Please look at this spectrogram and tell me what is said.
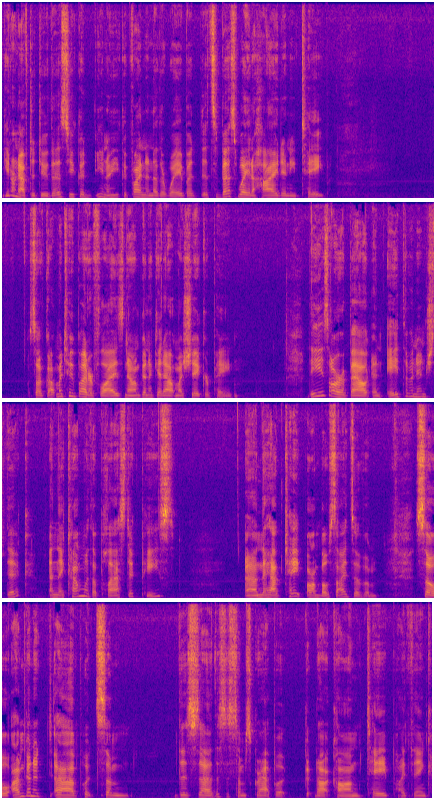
You don't have to do this. You could, you know, you could find another way, but it's the best way to hide any tape. So I've got my two butterflies. Now I'm going to get out my shaker paint. These are about an eighth of an inch thick, and they come with a plastic piece, and they have tape on both sides of them. So I'm going to uh, put some, this, uh, this is some scrapbook.com tape, I think.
